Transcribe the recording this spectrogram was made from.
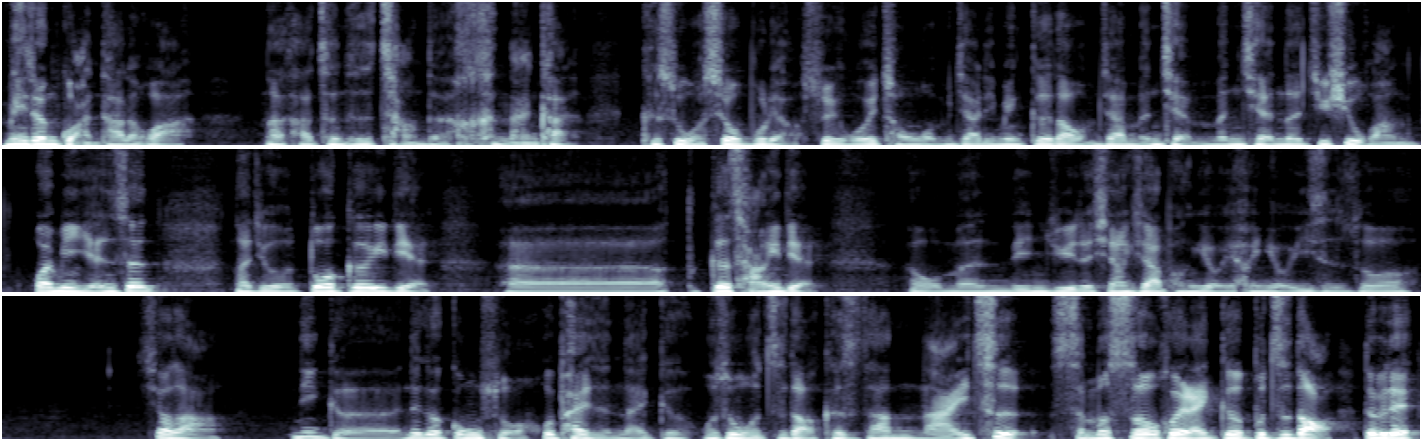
没人管他的话，那他真的是长得很难看。可是我受不了，所以我会从我们家里面割到我们家门前，门前呢继续往外面延伸，那就多割一点，呃，割长一点。那我们邻居的乡下朋友也很有意思，说校长。那个那个公所会派人来割，我说我知道，可是他哪一次什么时候会来割不知道，对不对？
